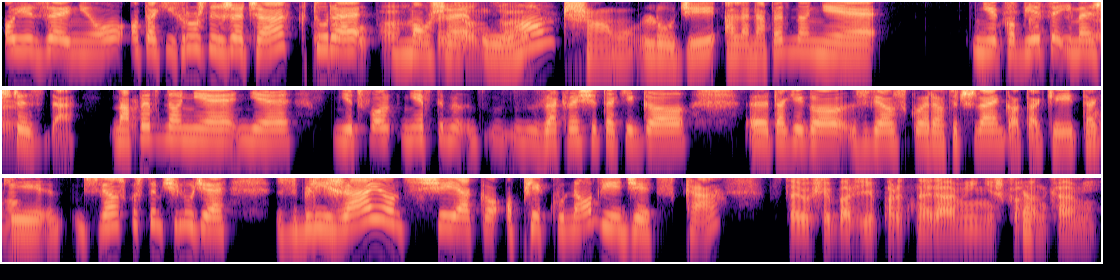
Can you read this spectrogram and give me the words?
o jedzeniu, o takich różnych rzeczach, które zakupach, może łączą ludzi, ale na pewno nie, nie kobietę i mężczyznę. Na tak. pewno nie, nie, nie, nie w tym zakresie takiego, e, takiego związku erotycznego, takiej, takiej, mhm. w związku z tym ci ludzie zbliżając się jako opiekunowie dziecka, stają się bardziej partnerami niż kochankami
